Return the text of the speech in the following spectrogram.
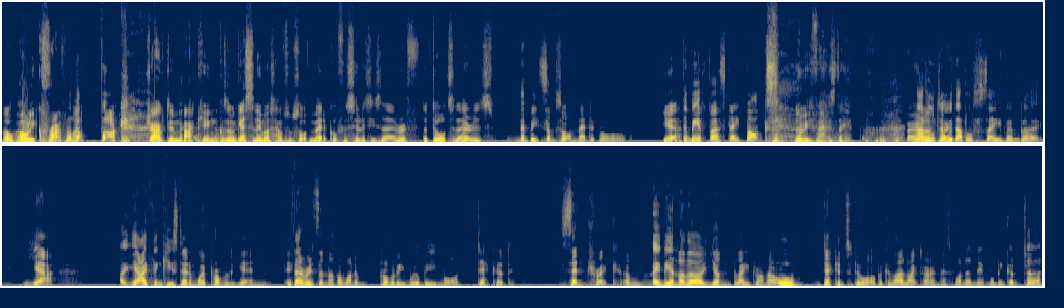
"Oh, holy crap!" and what like the fuck? dragged him back in because I'm guessing they must have some sort of medical facilities there. If the daughter there is, There'd be some sort of medical. Yeah, There'd be a first aid box. that'd be first. Fair That'll enough. do. That'll save him. But yeah, uh, yeah, I think he's dead, and we're probably getting. If there is another one, it probably will be more Deckard centric. Um, maybe another young Blade Runner or Deckard's daughter, because I liked her in this one, and it will be good to.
